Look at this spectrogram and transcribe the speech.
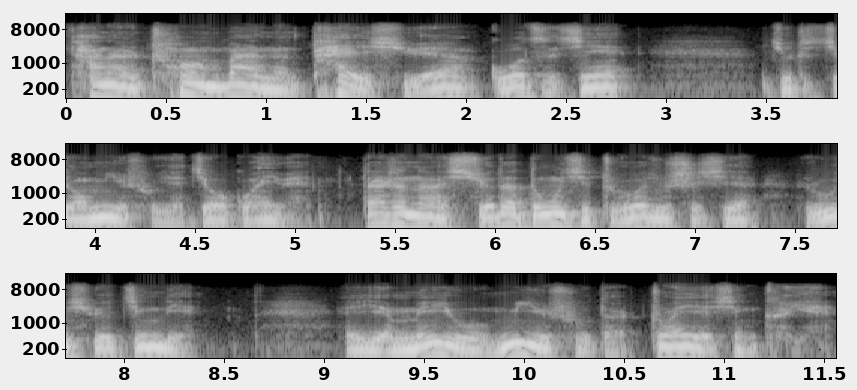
他呢，创办了太学、国子监，就是教秘书，也教官员。但是呢，学的东西主要就是些儒学经典，也没有秘书的专业性可言。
